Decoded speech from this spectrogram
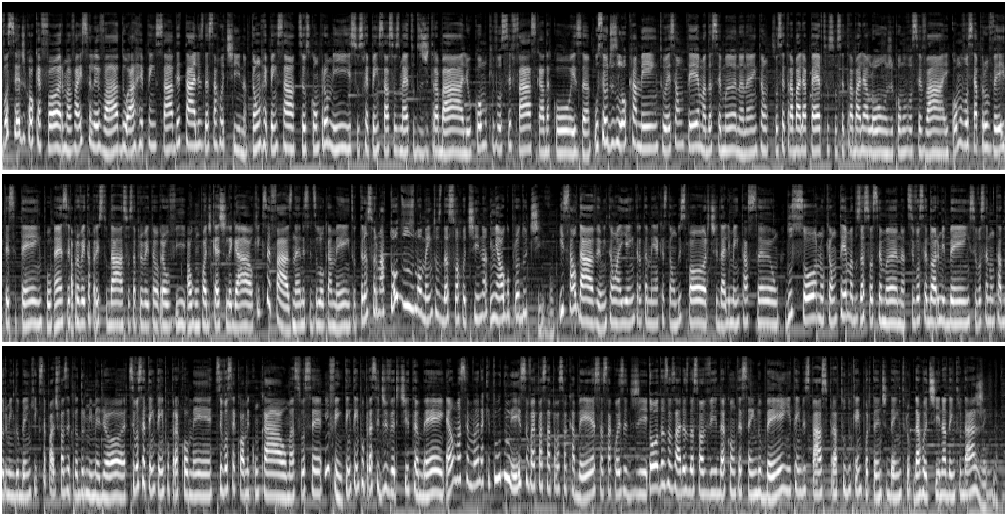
Você, de qualquer forma, vai ser levado a repensar detalhes dessa rotina. Então, repensar seus compromissos, repensar seus métodos de trabalho, como que você faz cada coisa, o seu deslocamento. Esse é um tema da semana, né? Então, se você trabalha perto, se você trabalha longe, como você vai, como você aproveita esse tempo, né? Você aproveita para estudar, se você aproveita para ouvir algum podcast legal, o que, que você faz, né, nesse deslocamento? Transformar todos os momentos da sua rotina em em algo produtivo e saudável. Então aí entra também a questão do esporte, da alimentação, do sono, que é um tema da sua semana. Se você dorme bem, se você não tá dormindo bem, o que, que você pode fazer para dormir melhor? Se você tem tempo para comer, se você come com calma, se você, enfim, tem tempo para se divertir também. É uma semana que tudo isso vai passar pela sua cabeça, essa coisa de todas as áreas da sua vida acontecendo bem e tendo espaço para tudo que é importante dentro da rotina, dentro da agenda agenda.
